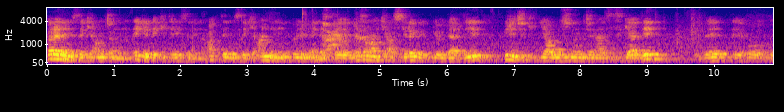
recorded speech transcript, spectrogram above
Karadeniz'deki amcanın, Ege'deki teyzenin, Akdeniz'deki annenin önüne e, ne zamanki askere gö- gönderdiği biricik yavrusunun cenazesi geldi ve e, o e,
